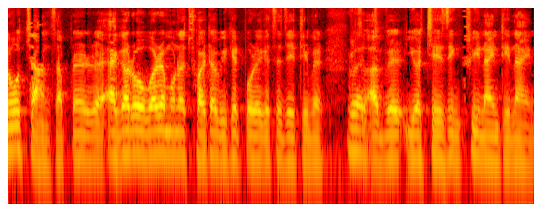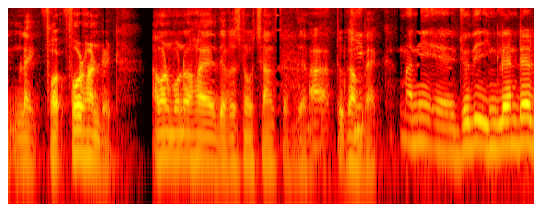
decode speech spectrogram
নো চান্স আপনার এগারো ওভারে মনে হয় ছয়টা উইকেট পড়ে গেছে যে টিমের you are chasing three ninety nine like four hundred আমার মনে হয় there was no chance of them to come back মানে যদি ইংল্যান্ডের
